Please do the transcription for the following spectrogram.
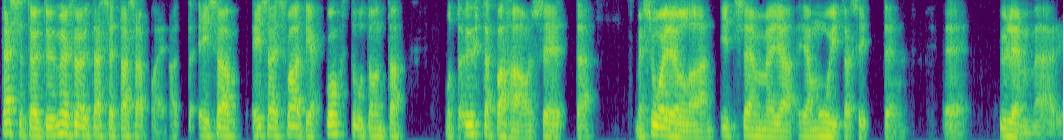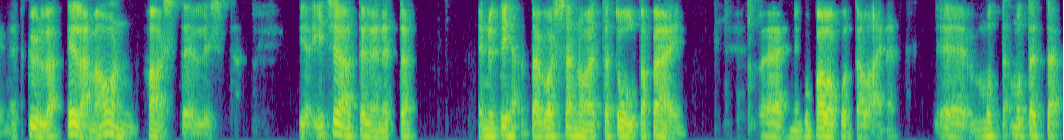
tässä täytyy myös löytää se tasapaino, että ei, saa, ei saisi vaatia kohtuutonta, mutta yhtä paha on se, että me suojellaan itseämme ja, ja muita sitten eh, ylemmäärin. Että kyllä elämä on haasteellista. Ja itse ajattelen, että en nyt ihan, tai voisi sanoa, että tulta päin, eh, niin kuin palokuntalainen, eh, mutta, mutta että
